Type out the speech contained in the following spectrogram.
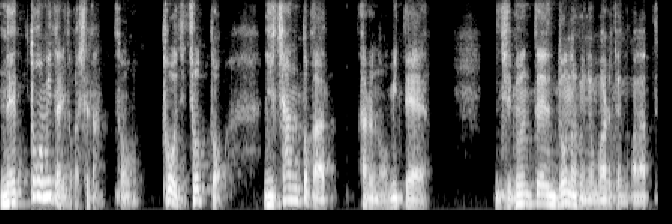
ネットを見たりとかしてたの。その、当時ちょっと、2ちゃんとかあるのを見て、自分ってどんな風に思われてんのかなって。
